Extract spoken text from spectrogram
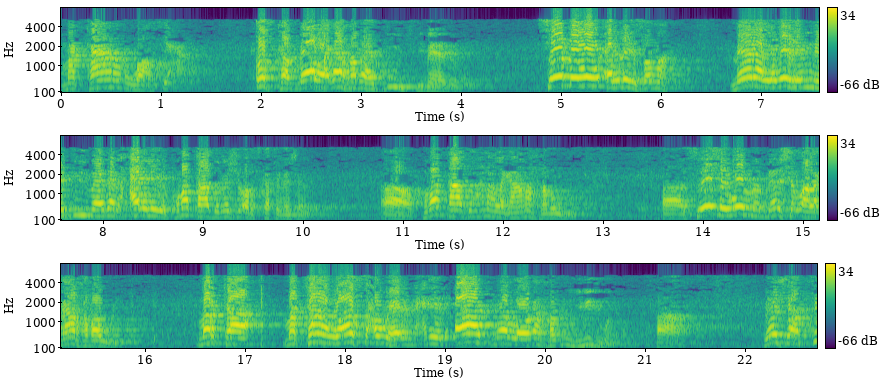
makaanan waasica. Qofka meel laga rabo hadduu yimaado soo dhawow alaleeya soo ma. Meelaan laga rabin hadduu yimaadaan maxaa la leeya kuma qaado meesha or iska tag meesha kuma qaado macnaha lagaama rabo wey. Soo dhawowna meesha waa lagaa rabaa wey. Marka makaan waasac u helay macnaheed aad meel looga rabo yimid wa meeshaan si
